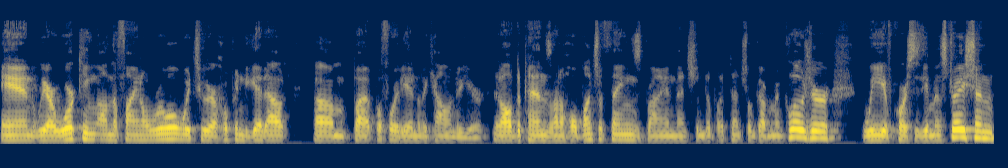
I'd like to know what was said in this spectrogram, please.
and we are working on the final rule, which we are hoping to get out um, but before the end of the calendar year. It all depends on a whole bunch of things. Brian mentioned a potential government closure. We, of course, as the administration,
